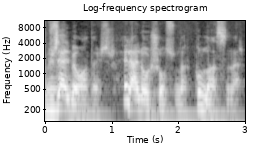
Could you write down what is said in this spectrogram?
güzel bir avantajdır. Helali hoş olsunlar, kullansınlar.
